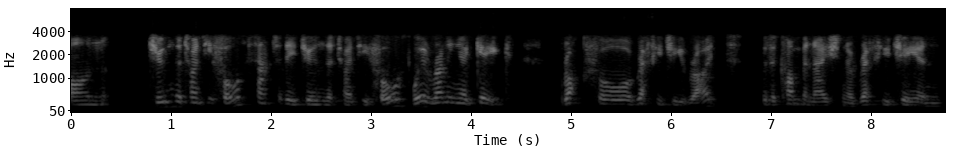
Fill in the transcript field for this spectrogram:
On June the 24th, Saturday, June the 24th, we're running a gig, Rock for Refugee Rights, with a combination of refugee and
